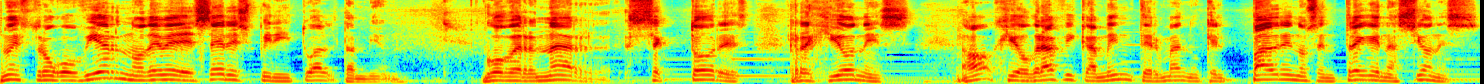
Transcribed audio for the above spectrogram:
Nuestro gobierno debe de ser espiritual también. Gobernar sectores, regiones, geográficamente, hermano, que el Padre nos entregue naciones.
